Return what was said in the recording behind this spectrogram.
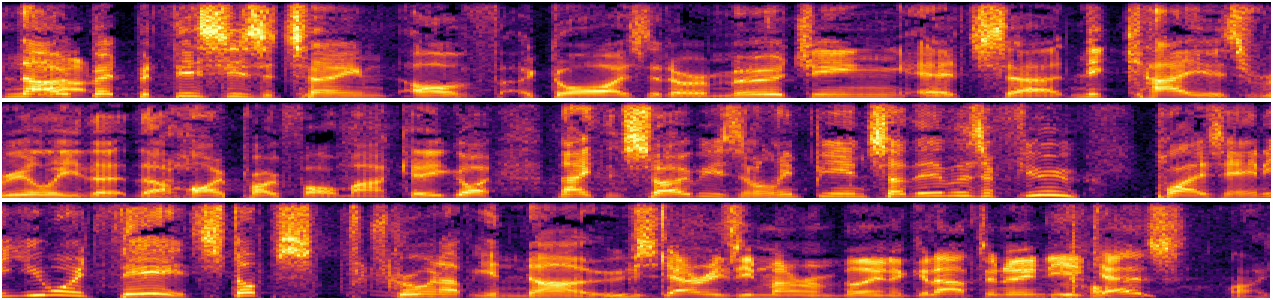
No, Uh, but but this is a team of guys that are emerging. It's uh, Nick Kay is really the, the high profile marquee guy. Nathan Sobey is an Olympian. So there was a few players. Andy, you weren't there. Stop screwing up your nose. Gary's in Murrumbeena. Good afternoon to you, Gaz. Okay.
